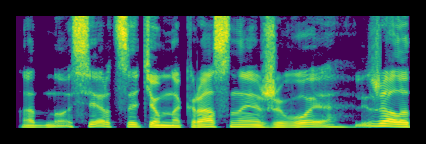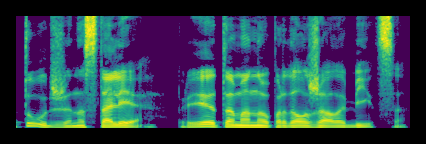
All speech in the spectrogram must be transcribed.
Одно сердце, темно-красное, живое, лежало тут же, на столе. При этом оно продолжало биться.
